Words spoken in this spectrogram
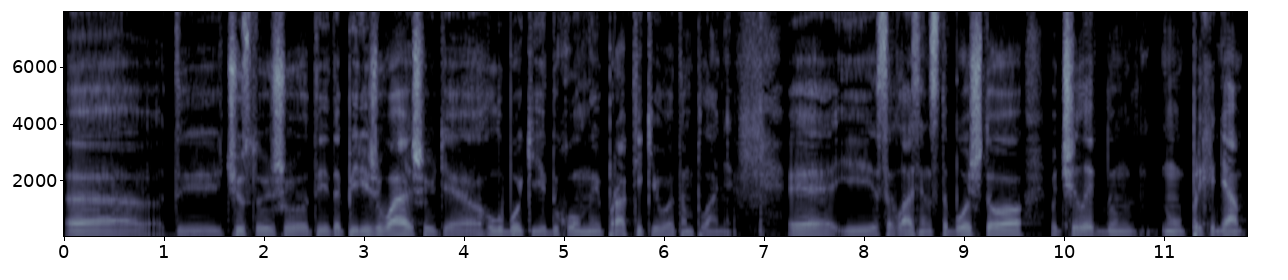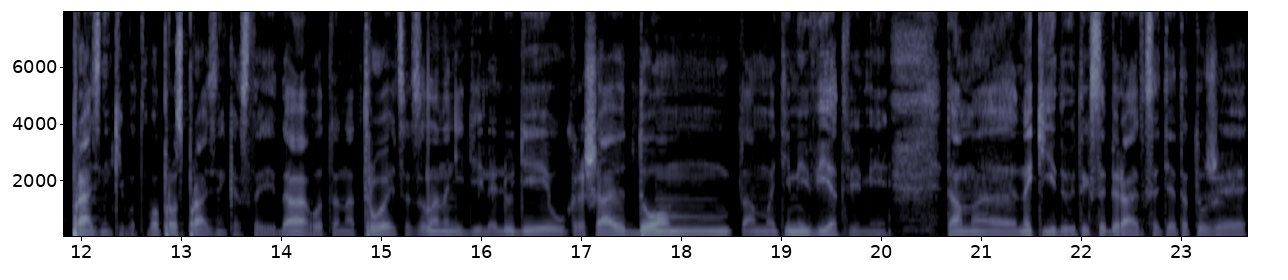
э, ты чувствуешь, что ты это переживаешь, и у тебя глубокие духовные практики в этом плане. Э, И согласен с тобой, что вот человек, ну, приходя, праздники, вот вопрос праздника стоит, да, вот она, Троица, Зелена неделя, люди украшают дом там этими ветвями, там э, накидывают, их собирают. Кстати, это тоже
